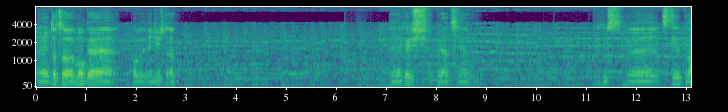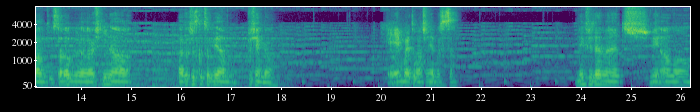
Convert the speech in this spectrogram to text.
E, To co mogę powiedzieć to... Jakaś operacja... Jakiś e, steel plant, stalowy, roślina... Ale to wszystko co wiem, przysięgam. Eee, moje tłumaczenie procesa. Większy damage, mniej ammo.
